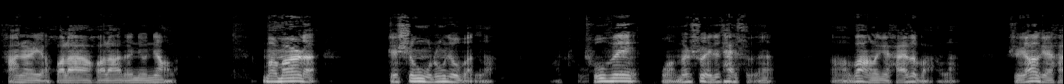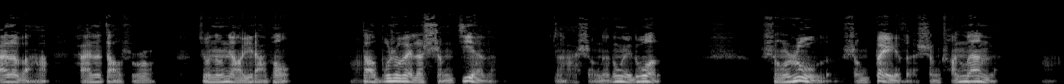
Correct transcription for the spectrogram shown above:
他那也哗啦哗啦的就尿了。慢慢的，这生物钟就稳了。除非我们睡得太死，啊，忘了给孩子把了。只要给孩子把，孩子到时候就能尿一大泡。倒不是为了省戒子，啊，省的东西多了，省褥子、省被子、省床单子。啊，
